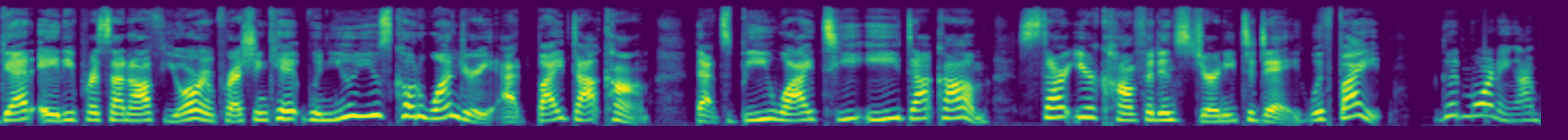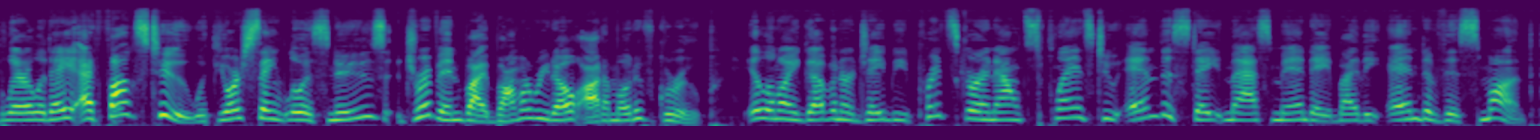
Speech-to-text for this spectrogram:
Get 80% off your impression kit when you use code WONDERY at Byte.com. That's B-Y-T-E dot com. Start your confidence journey today with Byte. Good morning. I'm Blair Lede at Fox 2 with your St. Louis news, driven by Bomarito Automotive Group. Illinois Governor J.B. Pritzker announced plans to end the state mask mandate by the end of this month.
